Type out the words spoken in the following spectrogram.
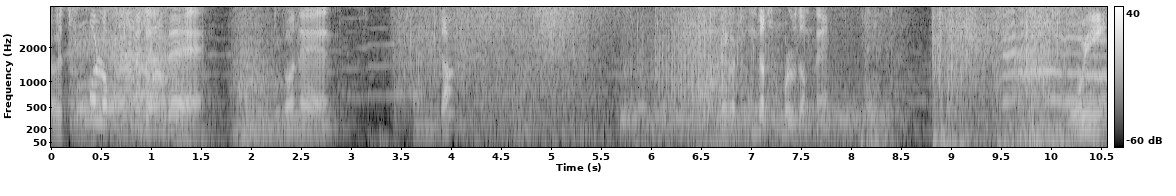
여기서 천벌로 끊기면 되는데 이거는 정자? 아 이거 정자 천벌로 잡네 오잉?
